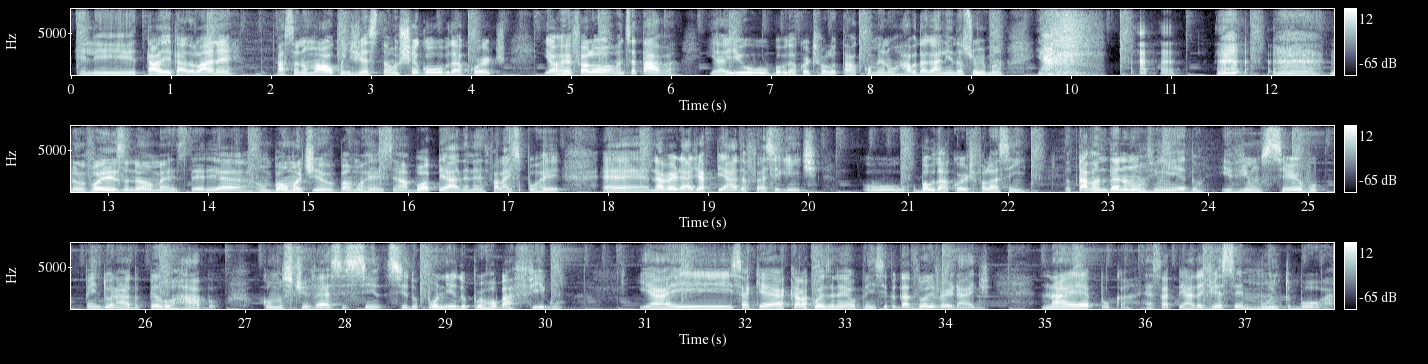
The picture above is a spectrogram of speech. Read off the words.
ele tava deitado lá, né? Passando mal com indigestão, chegou o Bobo da Corte e o rei falou: Onde você tava? E aí o Bobo da Corte falou: Tava comendo um rabo da galinha da sua irmã. não foi isso não, mas teria um bom motivo para morrer. Assim, uma boa piada, né? Falar isso rei. É, na verdade, a piada foi a seguinte: o, o bobo da corte falou assim: Eu tava andando num vinhedo e vi um cervo pendurado pelo rabo, como se tivesse si, sido punido por roubar figo. E aí, isso aqui é aquela coisa, né? É o princípio da dor e verdade. Na época, essa piada devia ser muito boa.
